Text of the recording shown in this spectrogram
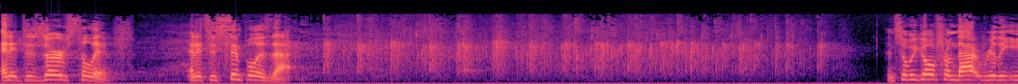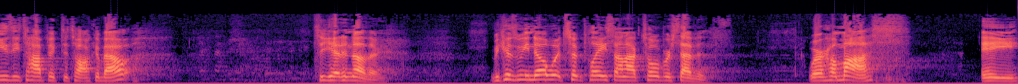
and it deserves to live. And it's as simple as that. And so we go from that really easy topic to talk about to yet another. Because we know what took place on October 7th, where Hamas, a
